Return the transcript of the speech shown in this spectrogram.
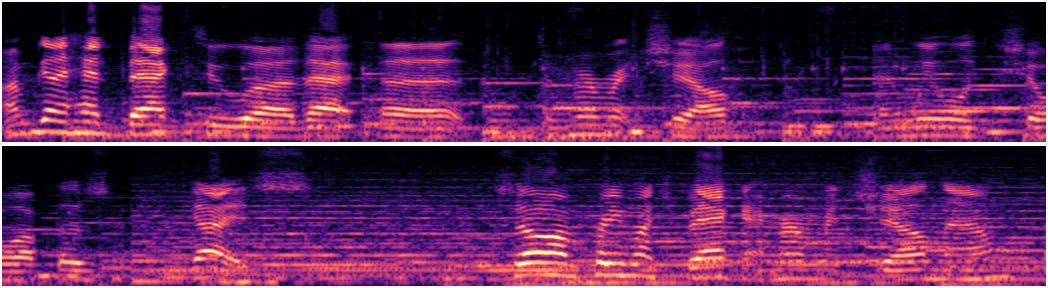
I'm gonna head back to uh, that uh, Hermit Shell, and we will show off those guys. So I'm pretty much back at Hermit Shell now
